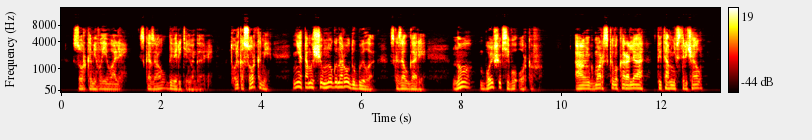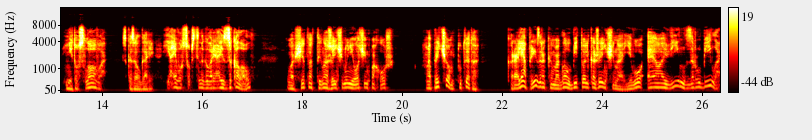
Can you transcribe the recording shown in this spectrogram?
— С орками воевали, — сказал доверительно Гарри. — Только с орками? Нет, там еще много народу было, — сказал Гарри. — Но больше всего орков. — А ангмарского короля ты там не встречал? — Не то слово, — сказал Гарри. — Я его, собственно говоря, и заколол. — Вообще-то ты на женщину не очень похож. — А при чем тут это? — Короля-призрака могла убить только женщина. Его Эовин зарубила.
